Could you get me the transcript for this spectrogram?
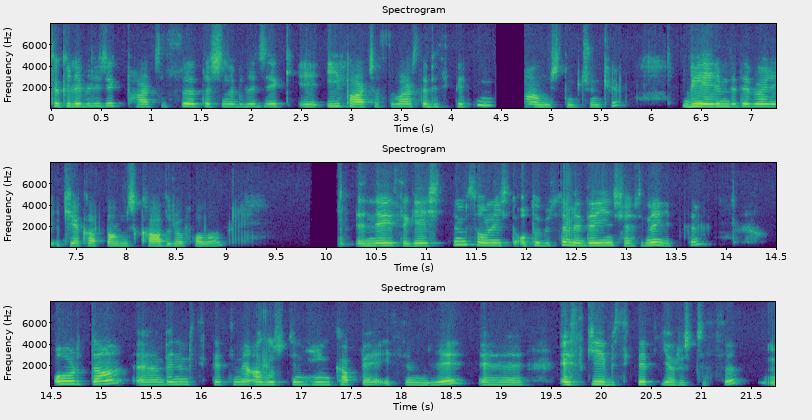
sökülebilecek parçası, taşınabilecek e, iyi parçası varsa bisikletimi almıştım çünkü. Bir elimde de böyle ikiye katlanmış kadro falan. E, neyse geçtim. Sonra işte otobüste Medellin şehrine gittim. Orada e, benim bisikletimi Agustin Hincape isimli e, eski bisiklet yarışçısı, e,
